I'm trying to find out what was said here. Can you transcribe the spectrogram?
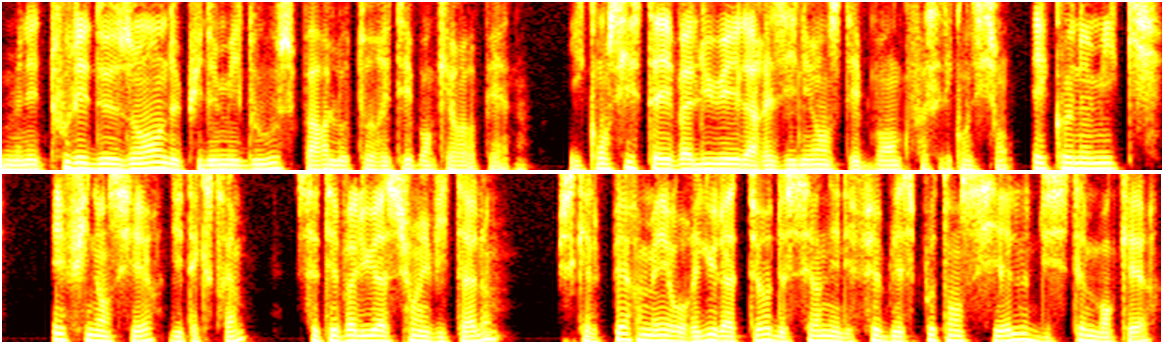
menée tous les deux ans depuis 2012 par l'autorité bancaire européenne. Il consiste à évaluer la résilience des banques face à des conditions économiques et financières dites extrêmes. Cette évaluation est vitale puisqu'elle permet aux régulateurs de cerner les faiblesses potentielles du système bancaire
